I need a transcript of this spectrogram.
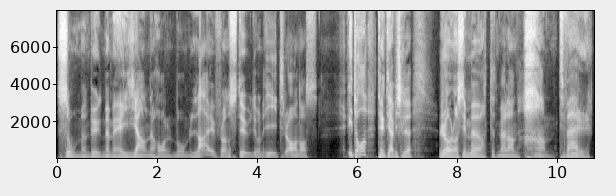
Zoomen byggd med mig Janne Holmbom live från studion i Tranås. Idag tänkte jag vi skulle röra oss i mötet mellan hantverk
